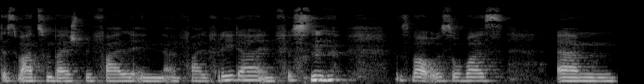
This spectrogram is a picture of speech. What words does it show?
das war zum Beispiel Fall in äh, Fall Frieda in Füssen. Das war auch sowas, ähm,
